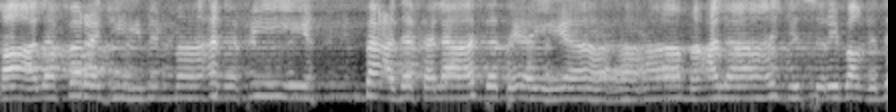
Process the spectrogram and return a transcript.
قال فرجي مما أنا فيه. بعد ثلاثة أيام على جسر بغداد.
